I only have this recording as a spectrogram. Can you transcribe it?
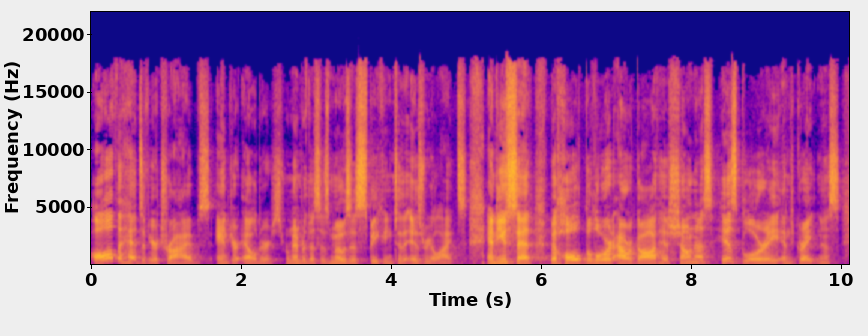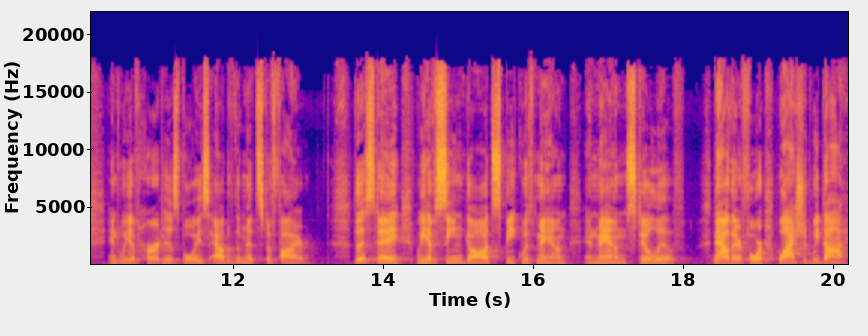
all the heads of your tribes and your elders. Remember, this is Moses speaking to the Israelites. And you said, Behold, the Lord our God has shown us his glory and greatness, and we have heard his voice out of the midst of fire. This day we have seen God speak with man, and man still live. Now, therefore, why should we die?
